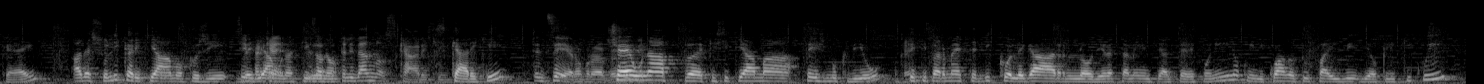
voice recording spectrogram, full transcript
Ok. Adesso li carichiamo così Sì, vediamo perché, un attimino. Esatto, te li danno scarichi. Scarichi. C'è zero proprio. C'è un'app che si chiama Facebook View Ok. che ti permette di collegarlo direttamente al telefonino, quindi quando tu fai il video clicchi qui.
